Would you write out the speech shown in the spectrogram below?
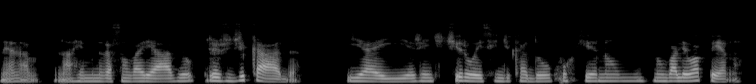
né, na, na remuneração variável prejudicada. E aí a gente tirou esse indicador porque não, não valeu a pena.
